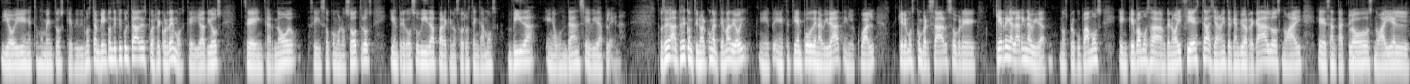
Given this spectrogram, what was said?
Y hoy en estos momentos que vivimos también con dificultades, pues recordemos que ya Dios se encarnó, se hizo como nosotros y entregó su vida para que nosotros tengamos vida en abundancia y vida plena. Entonces, antes de continuar con el tema de hoy, eh, en este tiempo de Navidad, en el cual queremos conversar sobre qué regalar en Navidad. Nos preocupamos en qué vamos a, aunque no hay fiestas, ya no hay intercambio de regalos, no hay eh, Santa Claus, no hay el,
